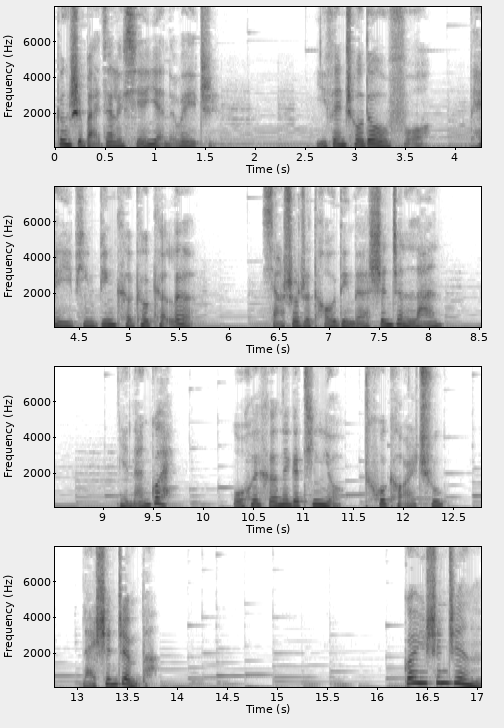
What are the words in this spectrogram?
更是摆在了显眼的位置。一份臭豆腐配一瓶冰可口可乐，享受着头顶的深圳蓝，也难怪我会和那个听友脱口而出：“来深圳吧。”关于深圳，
